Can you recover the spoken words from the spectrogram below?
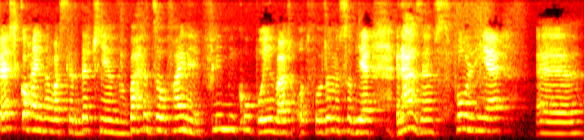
Cześć kochani, witam Was serdecznie w bardzo fajnym filmiku, ponieważ otworzymy sobie razem, wspólnie, e,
